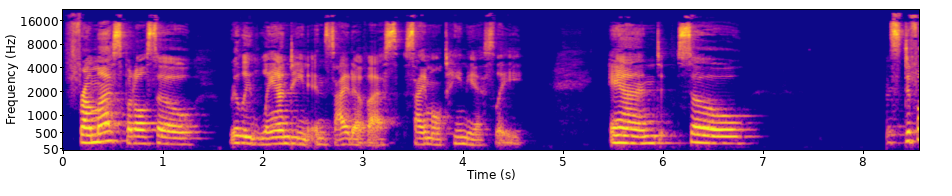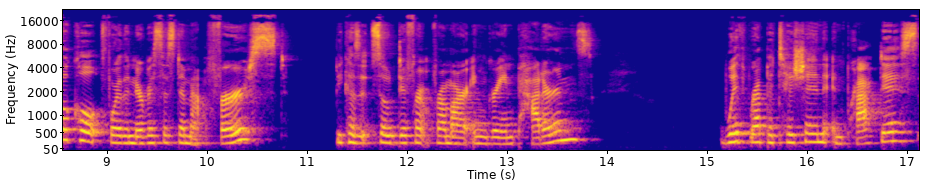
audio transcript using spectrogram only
from us, but also really landing inside of us simultaneously. And so it's difficult for the nervous system at first because it's so different from our ingrained patterns. With repetition and practice,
